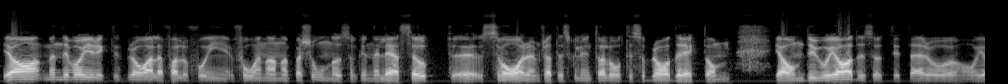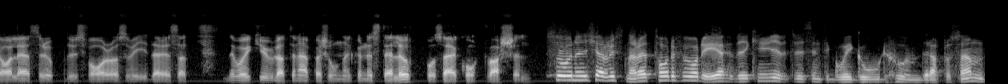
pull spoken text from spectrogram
Ja, men det var ju riktigt bra i alla fall att få, in, få en annan person då som kunde läsa upp eh, svaren för att det skulle inte ha låtit så bra direkt om, ja, om du och jag hade suttit där och, och jag läser upp du svarar och så vidare. Så att det var ju kul att den här personen kunde ställa upp på så här kort varsel. Så ni kära lyssnare, ta det för vad det är. Vi kan ju givetvis inte gå i god 100%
